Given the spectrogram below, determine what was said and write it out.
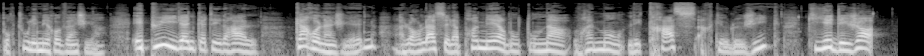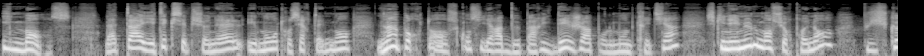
pour tous les mérovingiens. Et puis il y a une cathédrale carolingienne. Alors là, c'est la première dont on a vraiment les traces archéologiques, qui est déjà immense. La taille est exceptionnelle et montre certainement l'importance considérable de Paris déjà pour le monde chrétien, ce qui n'est nullement surprenant puisque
